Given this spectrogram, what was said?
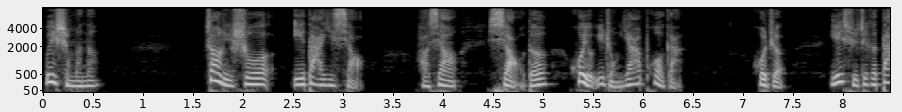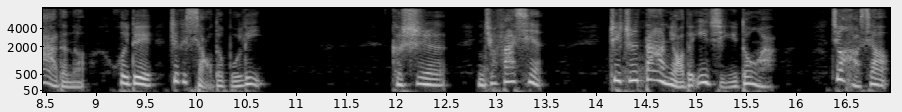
为什么呢？照理说一大一小，好像小的会有一种压迫感，或者也许这个大的呢，会对这个小的不利。可是你却发现，这只大鸟的一举一动啊，就好像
